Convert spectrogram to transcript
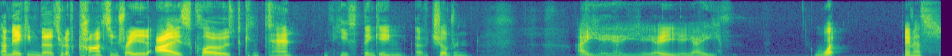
I'm making the sort of concentrated, eyes closed, content. He's thinking of children. Ay, ay, ay, ay, ay, ay. What? MS.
